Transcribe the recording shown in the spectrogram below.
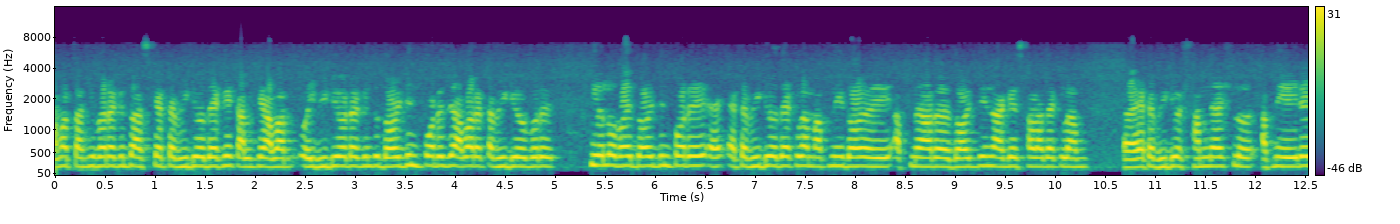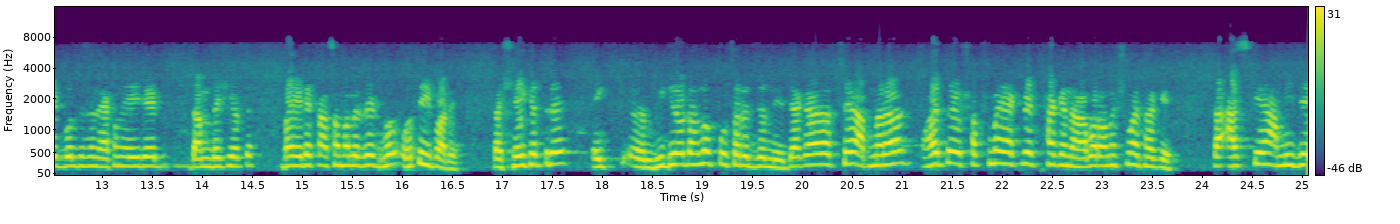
আমার চাষি ভাইরা কিন্তু আজকে একটা ভিডিও দেখে, কালকে আবার ওই ভিডিওটা কিন্তু দশ দিন পরে যে আবার একটা ভিডিও করে কি হলো ভাই? দশ দিন পরে একটা ভিডিও দেখলাম, আপনি আপনার দশ দিন আগে ছাড়া দেখলাম একটা ভিডিও সামনে আসলো, আপনি এই রেট বলতেছেন, এখন এই রেট দাম বেশি হচ্ছে। ভাই, এটা কাঁচামালের রেট হতেই পারে। তা সেই ক্ষেত্রে এই ভিডিওটা হলো প্রচারের জন্য। দেখা যাচ্ছে আপনারা হয়তো সবসময় এক রেট থাকে না, আবার অনেক সময় থাকে। তা আজকে আমি যে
